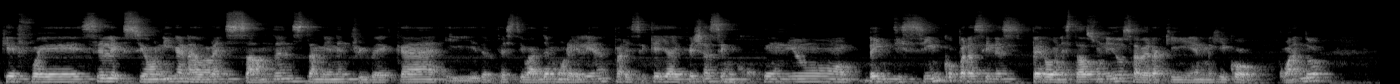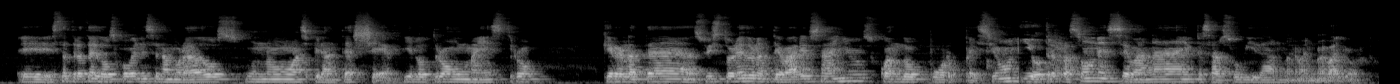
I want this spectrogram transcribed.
que fue selección y ganadora en Sundance, también en Tribeca y del Festival de Morelia. Parece que ya hay fechas en junio 25 para cines, pero en Estados Unidos, a ver aquí en México cuándo. Eh, esta trata de dos jóvenes enamorados, uno aspirante a chef y el otro un maestro que relata su historia durante varios años cuando por presión y otras razones se van a empezar su vida nueva en Nueva York.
